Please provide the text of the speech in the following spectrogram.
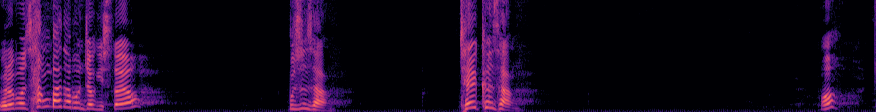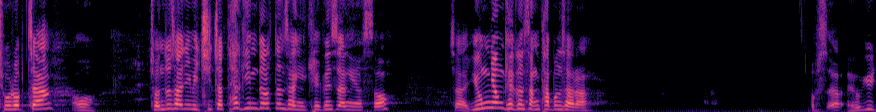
여러분 상 받아본 적 있어요? 무슨 상? 제일 큰상 어? 졸업장? 어. 전도사님이 진짜 타기 힘들었던 상이 개근상이었어. 자, 6년 개근상 타본 사람. 없어요? 여기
